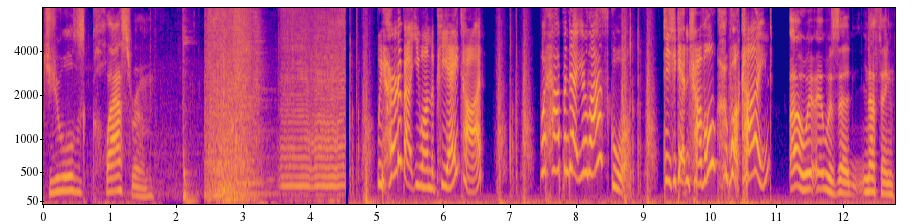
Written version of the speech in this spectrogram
Jewls' classroom. We heard about you on the PA, Todd. What happened at your last school? Did you get in trouble? What kind? Oh, it, it was, uh, nothing.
